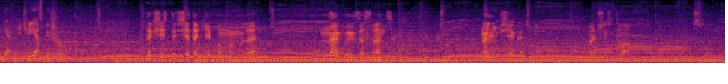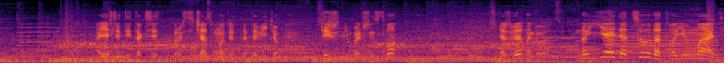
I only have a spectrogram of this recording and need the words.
Не нервничай, я спешу. Таксисты все такие, по-моему, да? Наглые засранцы. Ну, не все, конечно. Большинство. А если ты таксист, который сейчас смотрит это видео, ты же не большинство? Я же верно говорю? Ну едь отсюда, твою мать!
